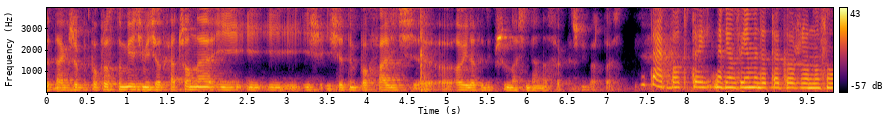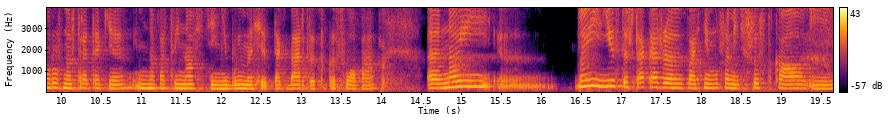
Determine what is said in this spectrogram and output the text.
e, tak, żeby po prostu mieć, mieć odhaczone i, i, i, i, się, i się tym pochwalić, e, o, o ile to nie przynosi dla nas faktycznie wartości. No tak, bo tutaj nawiązujemy do tego, że no są różne strategie innowacyjności, nie bójmy się tak bardzo tego słowa. Tak. E, No i, no i jest też taka, że właśnie muszę mieć wszystko i,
